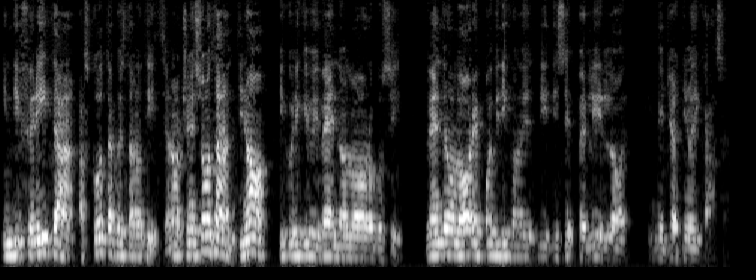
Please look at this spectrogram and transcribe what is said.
indifferita ascolta questa notizia, no? Ce ne sono tanti, no? Di quelli che vi vendono l'oro così. Vendono l'oro e poi vi dicono di, di, seppellirlo nel giardino di casa.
